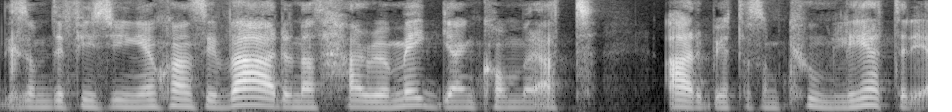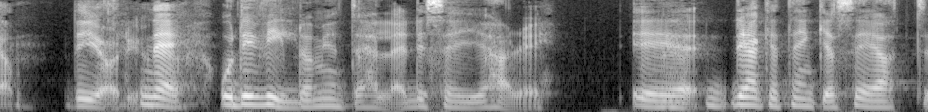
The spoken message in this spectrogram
liksom, det finns ju ingen chans i världen att Harry och Meghan kommer att arbeta som kungligheter igen. Det gör det ju Nej, inte. och det vill de ju inte heller, det säger Harry. Eh, Mm. Det jag kan tänka sig att,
